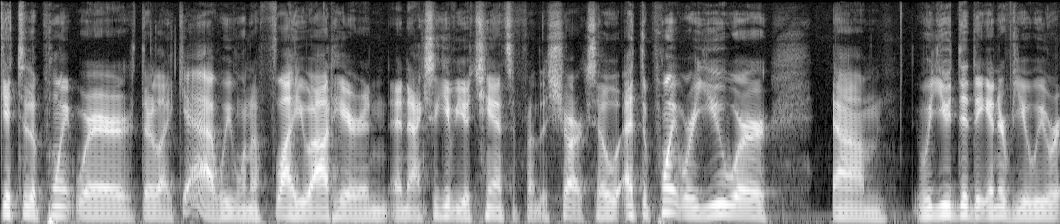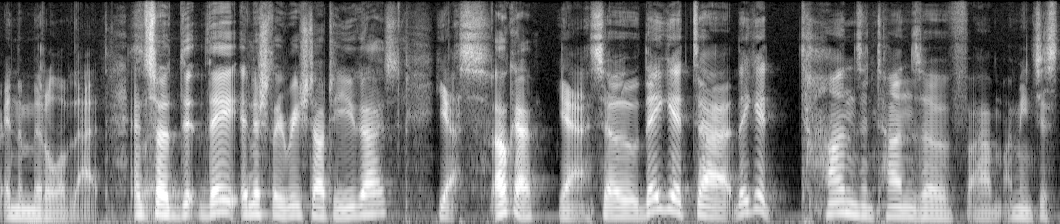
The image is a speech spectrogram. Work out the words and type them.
get to the point where they're like, yeah, we want to fly you out here and, and actually give you a chance in front of the shark. So at the point where you were, um, where you did the interview, we were in the middle of that. And so, th- they initially reached out to you guys. Yes. Okay. Yeah. So they get, uh, they get tons and tons of, um, I mean, just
